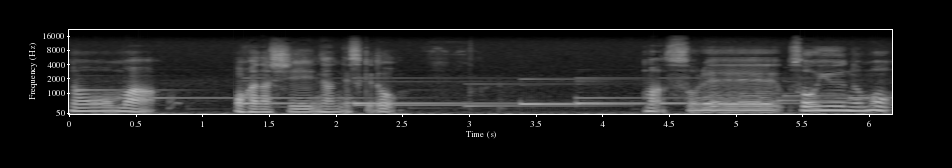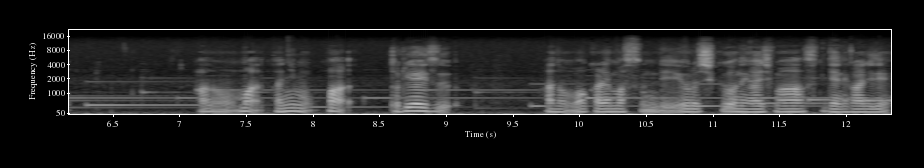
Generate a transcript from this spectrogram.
のまあお話なんですけどまあそれそういうのもあのまあ何もまあとりあえずあの、別れますんでよろしくお願いします、みたいな感じで、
